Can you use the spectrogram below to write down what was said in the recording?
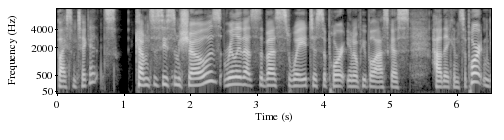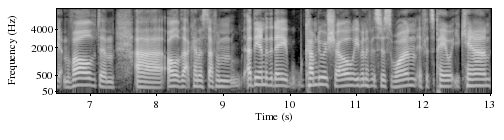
Buy some tickets. Come to see some shows. Really, that's the best way to support. You know, people ask us how they can support and get involved and uh, all of that kind of stuff. And at the end of the day, come to a show, even if it's just one, if it's pay what you can,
